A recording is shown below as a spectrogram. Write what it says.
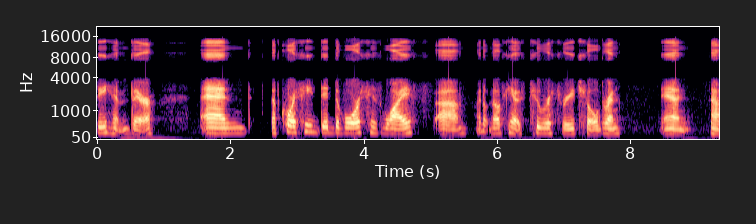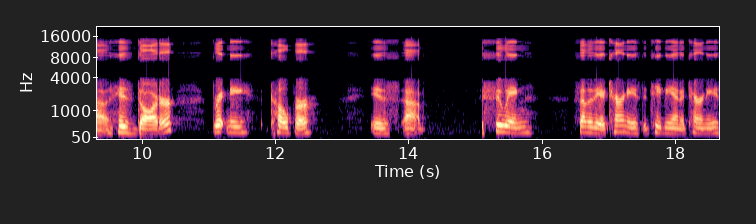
see him there, and of course, he did divorce his wife. Um, I don't know if he has two or three children, and uh, his daughter, Brittany Koper, is um, suing some of the attorneys, the TBN attorneys.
